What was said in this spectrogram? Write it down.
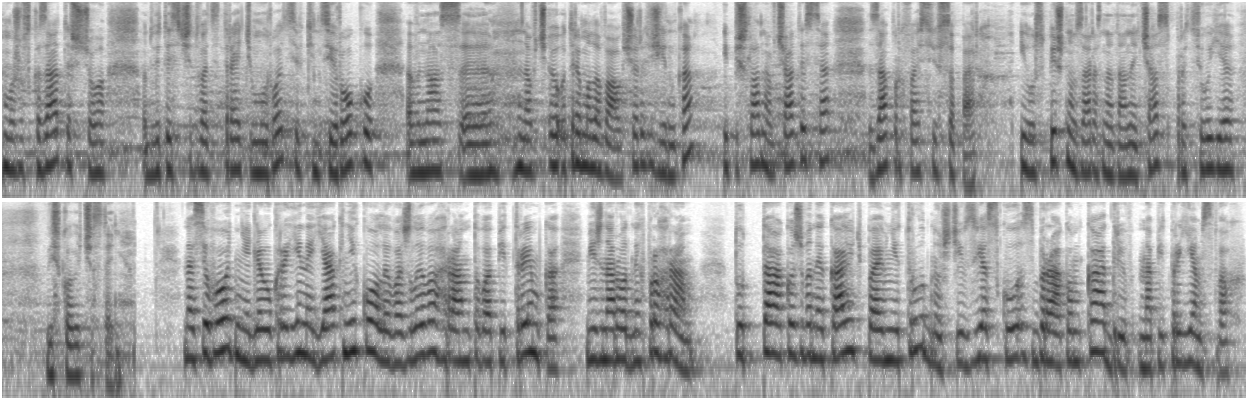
можу сказати, що у 2023 році, в кінці року, в нас е, навч... отримала ваучер жінка і пішла навчатися за професією сапер. І успішно зараз на даний час працює в військовій частині. На сьогодні для України як ніколи важлива грантова підтримка міжнародних програм. Тут також виникають певні труднощі в зв'язку з браком кадрів на підприємствах.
